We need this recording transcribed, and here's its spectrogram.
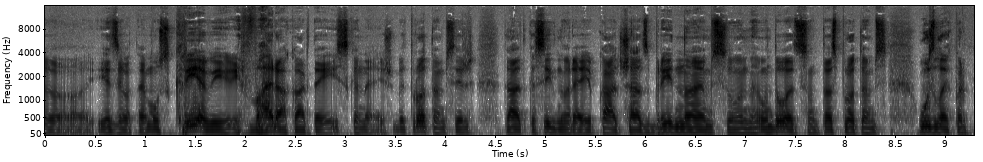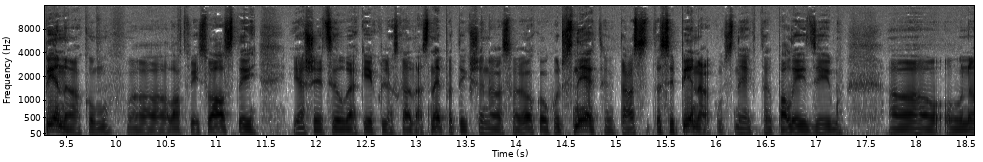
uh, iedzīvotājiem uz Krieviju ir vairāk kārtēji izskanējuši. Bet, protams, ir tādi, kas ignorē jebkādu šādus brīdinājumus un, un dodas. Un tas, protams, uzliek par pienākumu uh, Latvijas valstī, ja šie cilvēki iekuļās kādās nepatikšanās vai vēl kaut kur sniegt. Tas, tas ir pienākums sniegt palīdzību uh, un,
